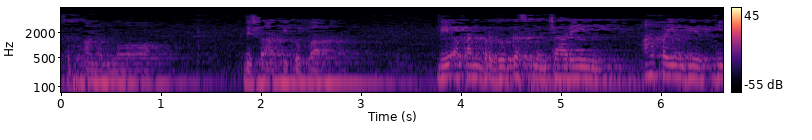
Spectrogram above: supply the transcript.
Subhanallah. Di saat itu, Pak, dia akan bergegas mencari apa yang di, di,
